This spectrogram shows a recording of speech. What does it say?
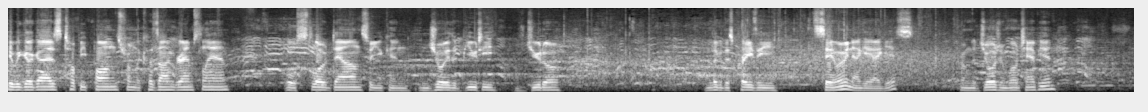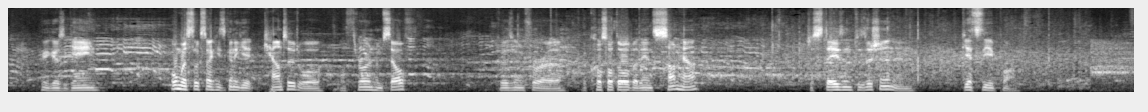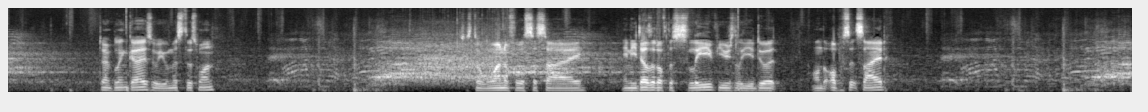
Here we go guys, Toppy ippons from the Kazan Grand Slam. All slowed down so you can enjoy the beauty of judo. And look at this crazy seoinage, I guess, from the Georgian world champion. Here he goes again. Almost looks like he's going to get countered or, or thrown himself. Goes in for a, a kosoto, but then somehow just stays in position and gets the ippon. Don't blink guys or you'll miss this one. Just a wonderful sasae. And he does it off the sleeve. Usually you do it on the opposite side.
